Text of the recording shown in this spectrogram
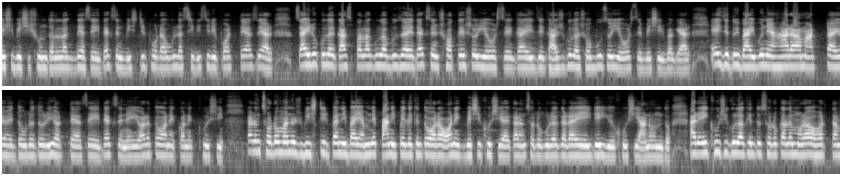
বেশি বেশি সুন্দর লাগতে আছে। এই দেখছেন, বৃষ্টির ফোঁটাগুলো সিঁড়ি ছিঁড়ি পড়তে আছে। আর চাইরকুলের গাছপালাগুলো বুঝায়, দেখছেন, সতেজ হয়ে উঠছে। গায়ে যে ঘাসগুলো সবুজ হয়ে উঠছে বেশিরভাগে। আর এই যে দুই ভাই বোনে হারা মাঠটায় দৌড়াদৌড়ি হতে আছে। এই দেখছেন, এই ওরা তো অনেক অনেক খুশি। কারণ ছোট মানুষ বৃষ্টির পানি বা এমনি পানি পেলে কিন্তু ওরা অনেক বেশি খুশি হয়, কারণ ছোটো গুড়াগাড়া এইটাই খুশি, আনন্দ। আর এই খুশিগুলো কিন্তু ছোটোকালে মোরাও হরতাম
